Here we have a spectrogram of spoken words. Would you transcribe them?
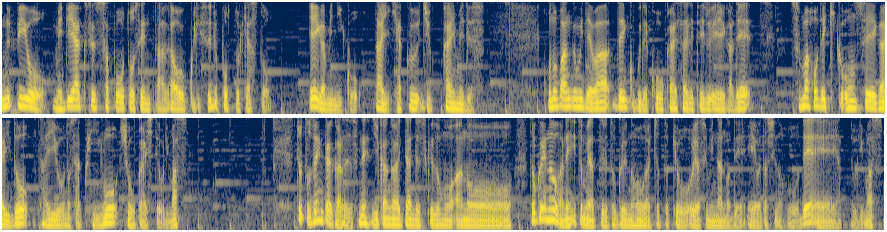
NPO メディアアクセスサポートセンターがお送りするポッドキャスト。映画見に行こう。第110回目です。この番組では全国で公開されている映画でスマホで聞く音声ガイド対応の作品を紹介しております。ちょっと前回からですね時間が空いたんですけどもあの特営の方がねいつもやってる特営の方がちょっと今日お休みなので、え、私の方で、え、やっております。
